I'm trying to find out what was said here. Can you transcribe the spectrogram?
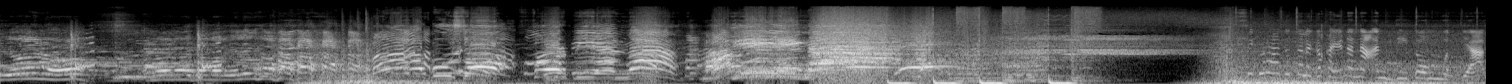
Yun, oh. Nanonood ng makiling. Mga kapuso! 4pm na! Sigurado talaga kayo na naandito ang mutya?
